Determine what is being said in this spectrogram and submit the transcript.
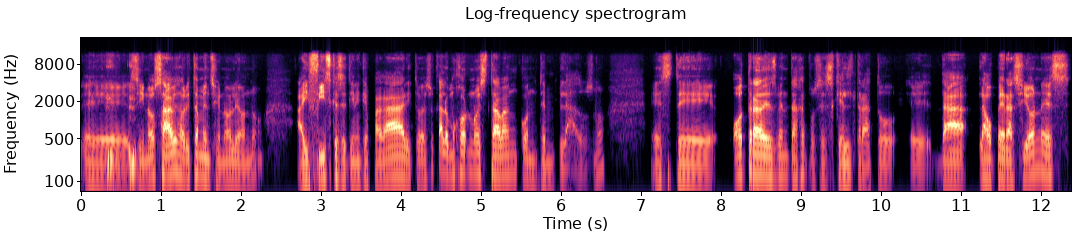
eh, si no sabes, ahorita mencionó León, ¿no? Hay fees que se tienen que pagar y todo eso, que a lo mejor no estaban contemplados, ¿no? Este, otra desventaja, pues es que el trato eh, da, la operación es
